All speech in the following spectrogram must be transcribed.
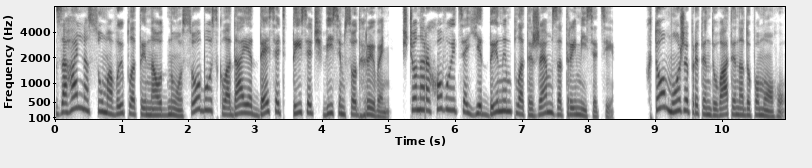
Загальна сума виплати на одну особу складає 10 тисяч 800 гривень, що нараховується єдиним платежем за три місяці. Хто може претендувати на допомогу?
